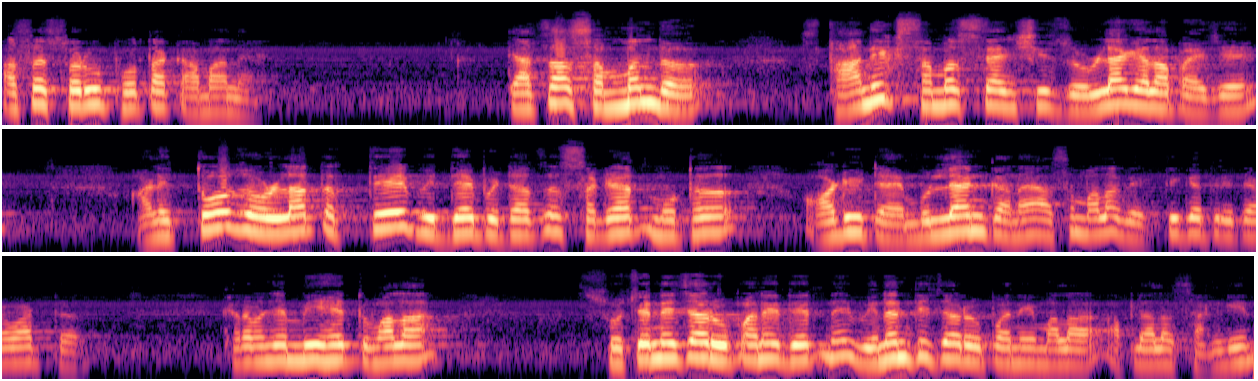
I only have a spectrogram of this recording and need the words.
असं स्वरूप होता कामा नये त्याचा संबंध स्थानिक समस्यांशी जोडला गेला पाहिजे आणि तो जोडला तर ते विद्यापीठाचं सगळ्यात मोठं ऑडिट आहे मूल्यांकन आहे असं मला व्यक्तिगतरित्या वाटतं. खरं म्हणजे मी हे तुम्हाला सूचनेच्या रूपाने देत नाही विनंतीच्या रूपाने मला आपल्याला सांगेन.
